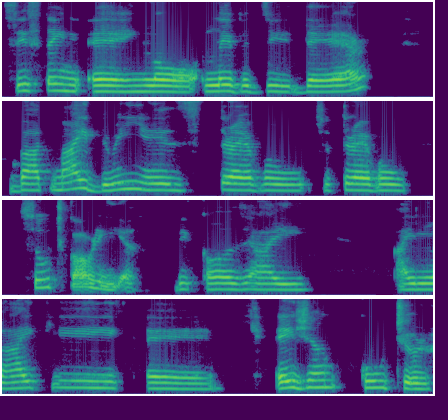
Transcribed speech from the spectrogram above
sister-in-law lived there. But my dream is travel to travel South Korea because I I like uh, Asian culture.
